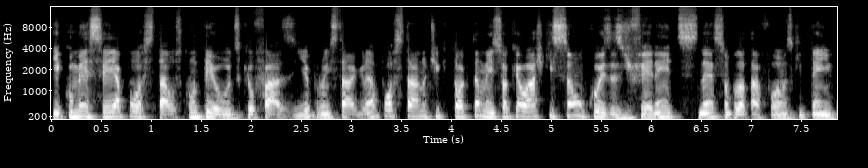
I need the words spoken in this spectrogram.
e comecei a postar os conteúdos que eu fazia para o Instagram, postar no TikTok também. Só que eu acho que são coisas diferentes, né? São plataformas que têm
